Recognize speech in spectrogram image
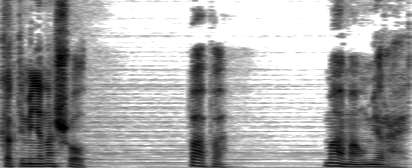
«Как ты меня нашел?» «Папа, мама умирает».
